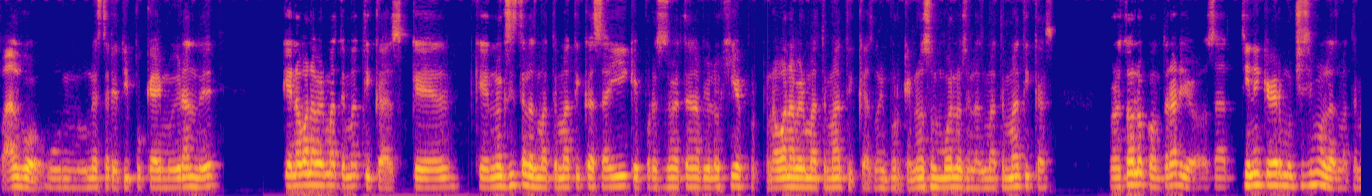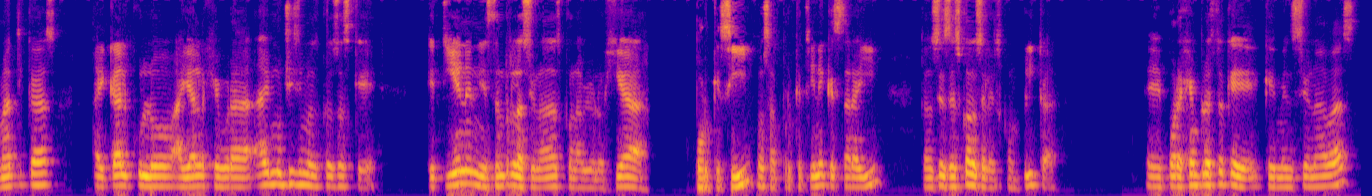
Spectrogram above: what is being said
algo, un, estereotipo que hay muy grande, que no van a ver matemáticas, que, que, no existen las matemáticas ahí, que por eso se meten a biología, porque no van a ver matemáticas, ¿no? Y porque no son buenos en las matemáticas. Pero es todo lo contrario, o sea, tiene que ver muchísimo las matemáticas, hay cálculo, hay álgebra, hay muchísimas cosas que, que tienen y están relacionadas con la biología porque sí, o sea, porque tiene que estar ahí. Entonces es cuando se les complica. Eh, por ejemplo, esto que, que mencionabas,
